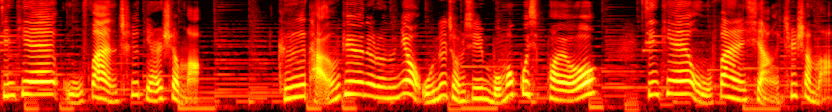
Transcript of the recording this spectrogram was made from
今天午饭吃点什么? 그 다음 표현으로는요. 오늘 점심 뭐 먹고 싶어요? 今天午饭想吃什么?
